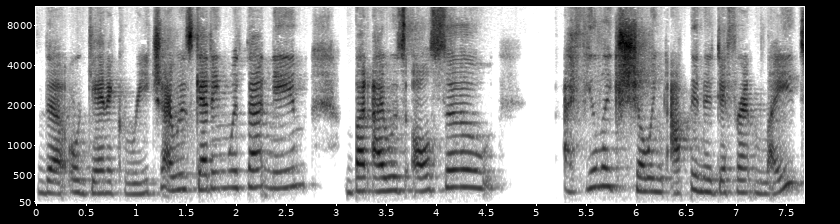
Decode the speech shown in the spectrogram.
the organic reach I was getting with that name, but I was also, I feel like showing up in a different light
